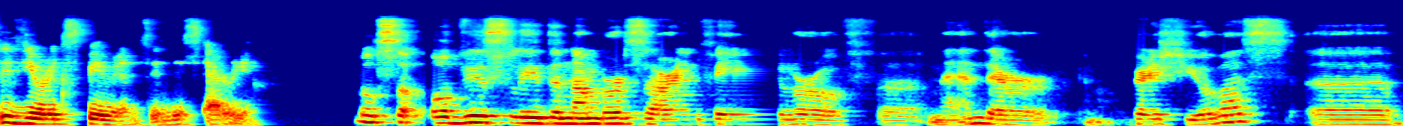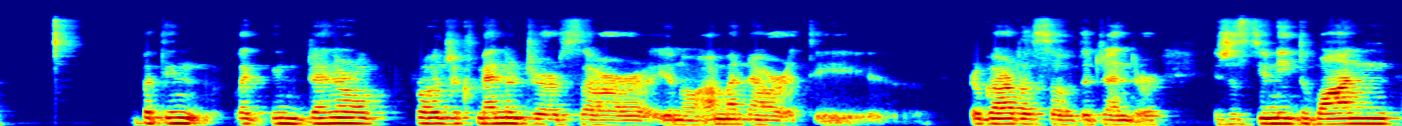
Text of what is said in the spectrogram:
is your experience in this area? Well, so obviously the numbers are in favor of uh, men. There are very few of us, uh, but in like in general, project managers are you know a minority, regardless of the gender. It's just you need one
